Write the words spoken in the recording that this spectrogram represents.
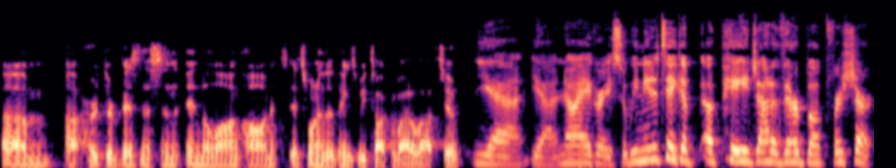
um, uh, hurt their business in, in the long haul. And it's, it's one of the things we talk about a lot too. Yeah. Yeah. No, I agree. So we need to take a, a page out of their book for sure.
